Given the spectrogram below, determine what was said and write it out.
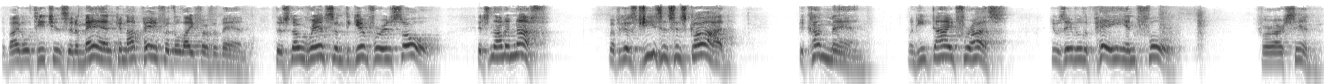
The Bible teaches that a man cannot pay for the life of a man. There's no ransom to give for his soul. It's not enough. But because Jesus is God, become man, when he died for us, he was able to pay in full for our sin.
